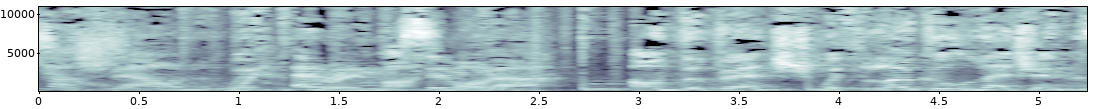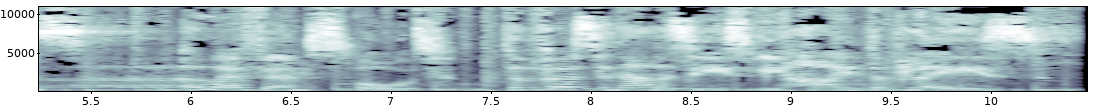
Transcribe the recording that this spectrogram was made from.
Touchdown with. On the bench with local legends. OFM Sport. The personalities behind the plays.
